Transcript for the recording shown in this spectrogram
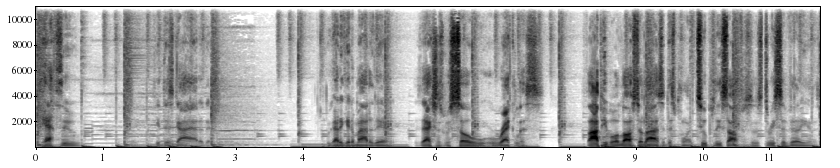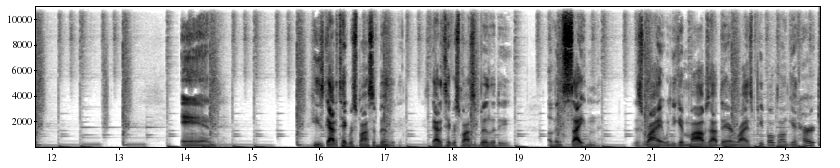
We have to get this guy out of there. We got to get him out of there. His actions were so reckless. Five people have lost their lives at this point two police officers, three civilians. And he's got to take responsibility. He's got to take responsibility of inciting this riot. When you get mobs out there and riots, people are to get hurt.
